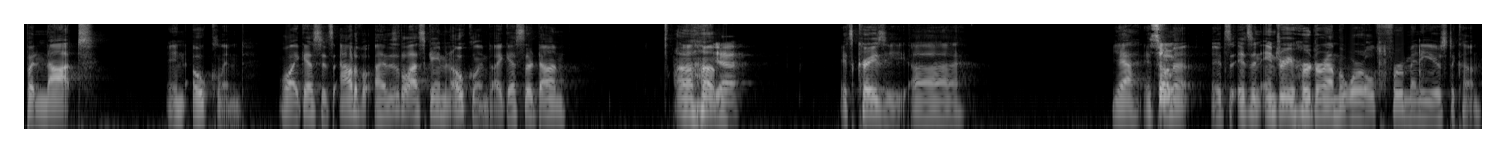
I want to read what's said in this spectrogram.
but not in Oakland. Well, I guess it's out of. uh, This is the last game in Oakland. I guess they're done. Um, yeah. it's crazy. Uh, yeah, it's So- gonna it's it's an injury heard around the world for many years to come.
